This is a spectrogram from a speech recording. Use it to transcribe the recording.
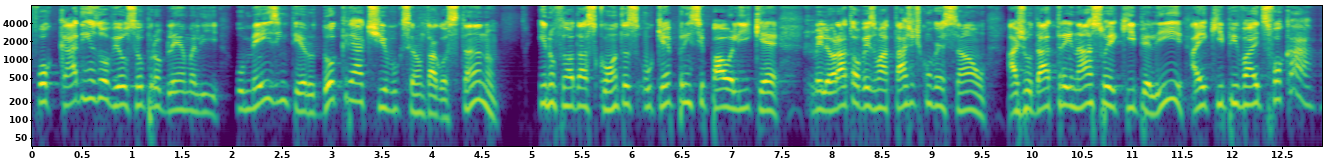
focada em resolver o seu problema ali o mês inteiro do criativo que você não está gostando. E no final das contas, o que é principal ali, que é melhorar talvez uma taxa de conversão, ajudar a treinar a sua equipe ali, a equipe vai desfocar.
